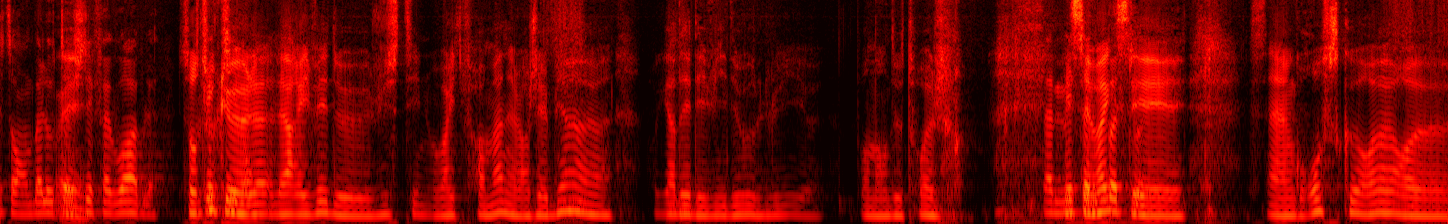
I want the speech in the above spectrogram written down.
est en balotage Oui. défavorable. Surtout que l'arrivée de Justine White Foreman, alors j'ai bien euh, regardé des vidéos de lui euh, pendant 2-3 jours. Ça c'est vrai que c'est c'est un gros scoreur. euh,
